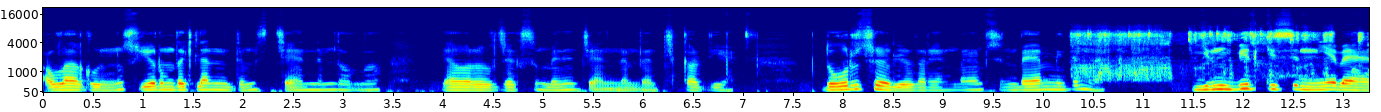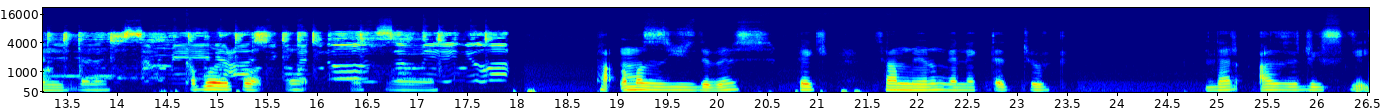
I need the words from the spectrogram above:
Allah'a koymuş. Yorumdakiler ne demiş? Cehennemde Allah'a yalvaracaksın beni cehennemden çıkar diye. Doğru söylüyorlar yani. Ben hepsini beğenmedim de. 21 kişi niye beğendi? Yani patla- patlamaz yüzde beş. Pek sanmıyorum. Genellikle Türkler az riskli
